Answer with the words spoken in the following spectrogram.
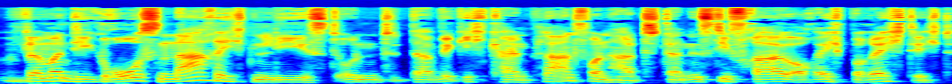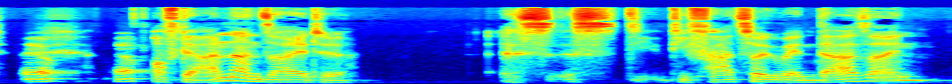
wenn man die großen Nachrichten liest und da wirklich keinen Plan von hat, dann ist die Frage auch echt berechtigt. Ja, ja. Auf der anderen Seite, es ist, die, die Fahrzeuge werden da sein,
